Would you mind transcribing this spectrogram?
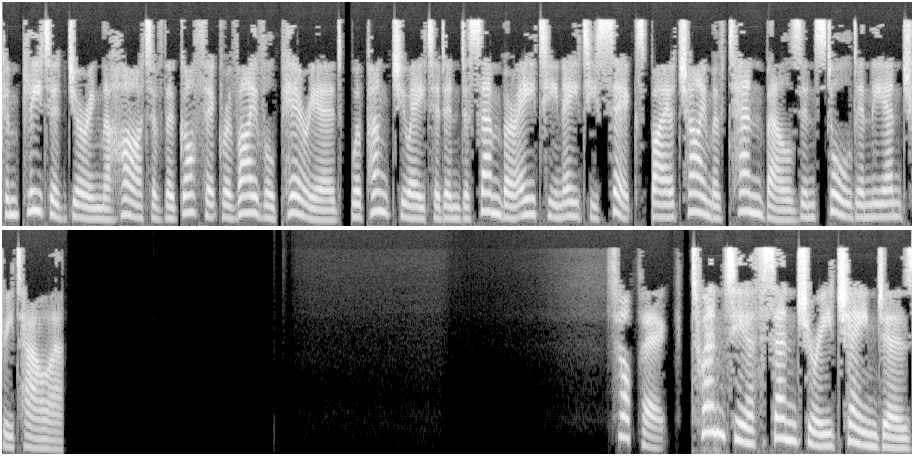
completed during the heart of the Gothic Revival period, were punctuated in December 1886 by a chime of ten bells installed in the entry tower. Topic: 20th century changes.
